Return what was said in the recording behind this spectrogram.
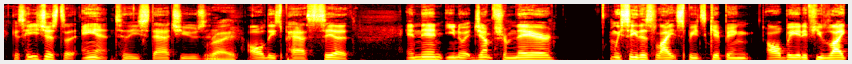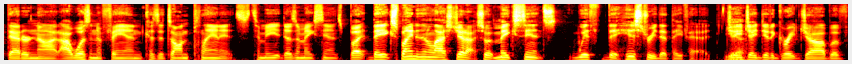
because he's just an ant to these statues and Right. all these past Sith. And then you know it jumps from there. We see this light speed skipping, albeit if you like that or not. I wasn't a fan because it's on planets. To me, it doesn't make sense. But they explained it in the Last Jedi, so it makes sense with the history that they've had. Yeah. JJ did a great job of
